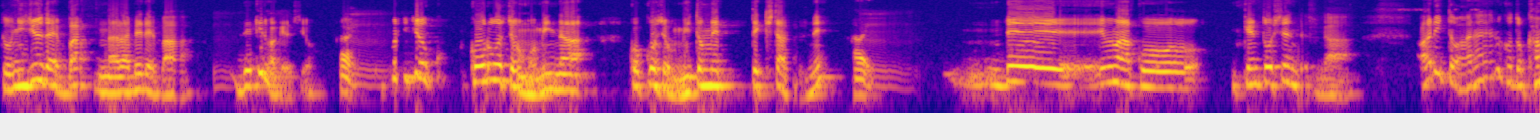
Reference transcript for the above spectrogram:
と20台バッと並べればうんできるわけですよ。はい。一応、厚労省もみんな、国交省も認めてきたんですね。はい。うんで、今、こう、検討してるんですが、ありとあらゆることを考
